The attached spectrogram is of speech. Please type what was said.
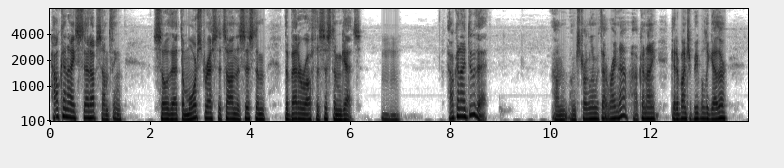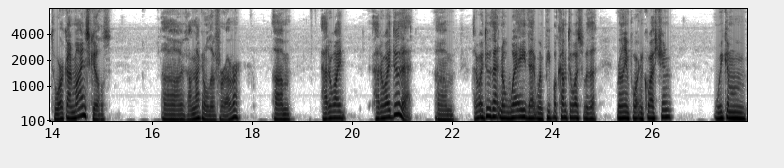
How can I set up something so that the more stress that's on the system, the better off the system gets? hmm How can I do that? I'm, I'm struggling with that right now. How can I get a bunch of people together to work on mind skills? Uh, I'm not going to live forever. Um, how do I, how do I do that? Um, how do I do that in a way that when people come to us with a really important question, we can,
